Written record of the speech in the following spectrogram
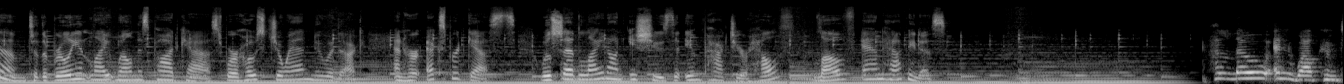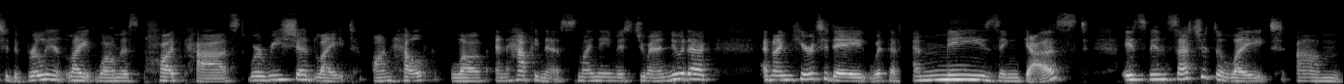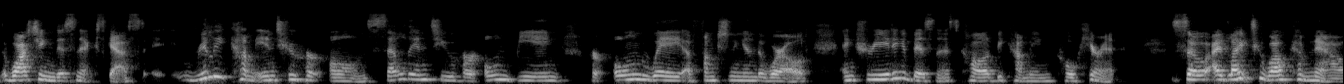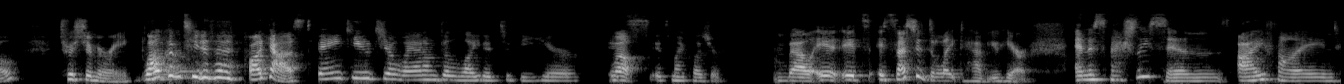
Welcome to the Brilliant Light Wellness Podcast, where host Joanne Neweduk and her expert guests will shed light on issues that impact your health, love, and happiness. Hello, and welcome to the Brilliant Light Wellness Podcast, where we shed light on health, love, and happiness. My name is Joanne Neweduk, and I'm here today with an amazing guest. It's been such a delight um, watching this next guest really come into her own, settle into her own being, her own way of functioning in the world, and creating a business called Becoming Coherent. So I'd like to welcome now Tricia Murray. Welcome Hello. to the podcast. Thank you, Joanne. I'm delighted to be here. It's, well, it's my pleasure. Well, it, it's it's such a delight to have you here, and especially since I find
